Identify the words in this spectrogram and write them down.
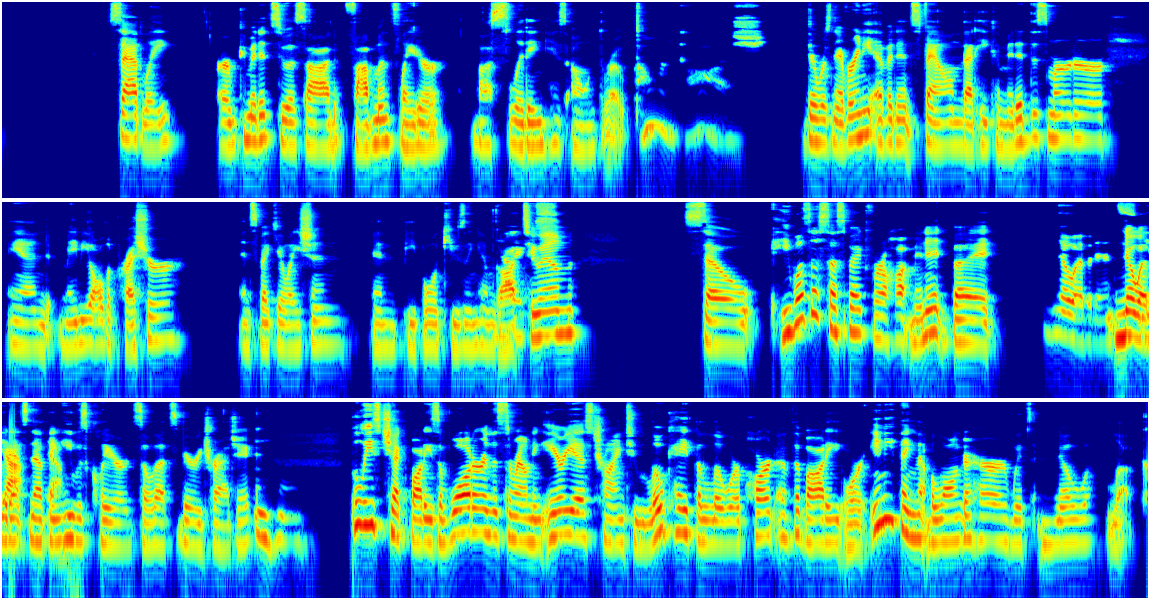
Sadly, Herb committed suicide five months later by slitting his own throat. Oh my gosh. There was never any evidence found that he committed this murder, and maybe all the pressure and speculation and people accusing him got to him. So he was a suspect for a hot minute, but No evidence. no Yeah, evidence, nothing. yeah. He was cleared, so that's very tragic. Mhm. Police checked bodies of water in the surrounding areas, trying to locate the lower part of the body or anything that belonged to her with no luck.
